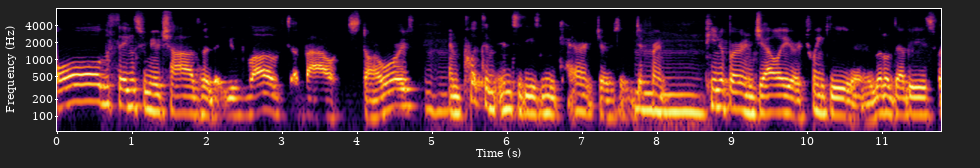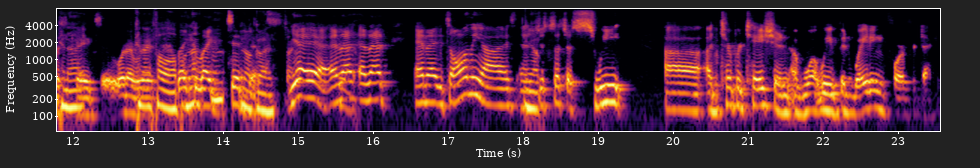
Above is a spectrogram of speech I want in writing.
all the things from your childhood that you loved about Star Wars Mm-hmm. and put them into these new characters and different Mm. peanut butter and jelly or Twinkie or Little Debbie Swiss Can I- cakes or whatever. can I follow up like, on that? Like tidbits. go ahead. Sorry. Yeah, yeah, yeah. and that and that and it's all in the eyes, and Yep. it's just such a sweet uh, interpretation of what we've been waiting for for decades.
